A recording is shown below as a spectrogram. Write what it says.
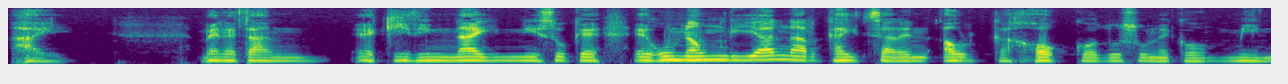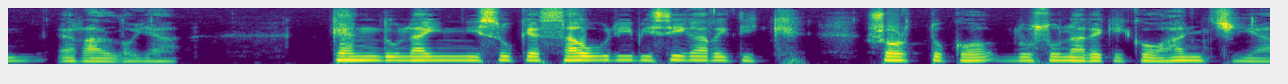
Hai, benetan ekidin nahi nizuke egun haundian arkaitzaren aurka joko duzuneko min erraldoia. kendu nahi nizuke zauri bizigarritik, sortuko duzunarekiko antxia,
